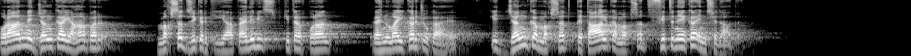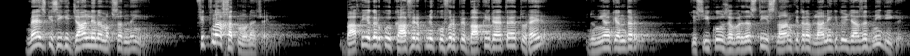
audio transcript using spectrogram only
قرآن نے جنگ کا یہاں پر مقصد ذکر کیا۔ پہلے بھی اس کی طرف قرآن رہنمائی کر چکا ہے کہ جنگ کا مقصد، قتال کا مقصد، فتنے کا انسداد ہے۔ محض کسی کی جان لینا مقصد نہیں ہے۔ فتنہ ختم ہونا چاہیے۔ باقی اگر کوئی کافر اپنے کفر پہ باقی رہتا ہے تو رہے۔ دنیا کے اندر کسی کو زبردستی اسلام کی طرف لانے کی تو اجازت نہیں دی گئی۔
